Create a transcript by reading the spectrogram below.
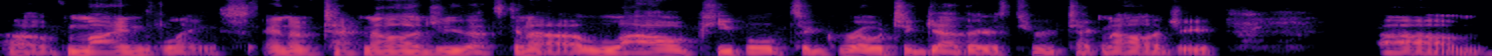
of mind links and of technology that's going to allow people to grow together through technology um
